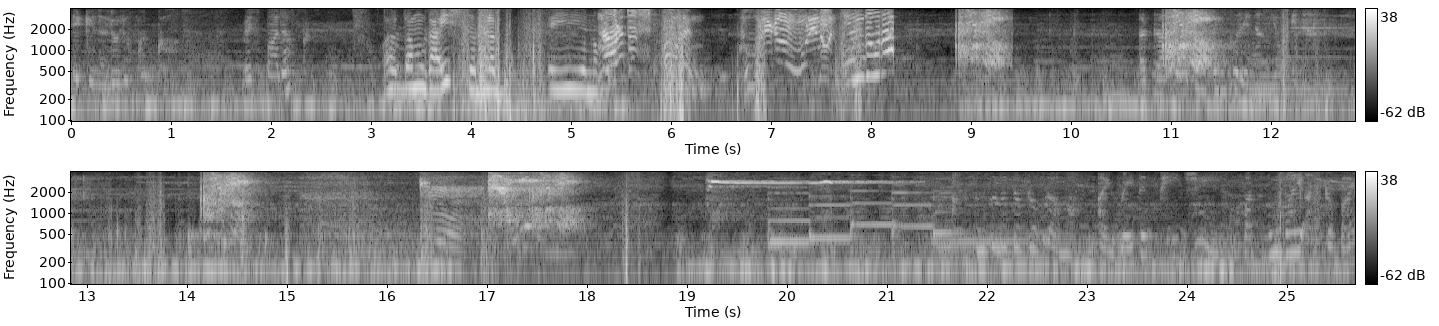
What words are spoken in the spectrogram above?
Ikinalulungkot ko. Miss Paddock? Welcome guys sa vlog. Ay, ano ko. ナル PG. Patnubay at gabay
